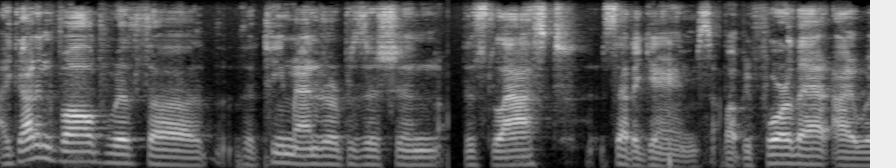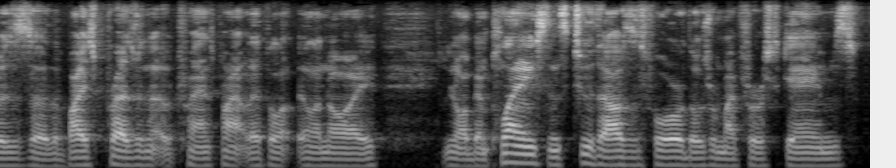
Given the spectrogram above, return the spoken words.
I got involved with uh, the team manager position this last set of games, but before that, I was uh, the vice president of Transplant Life Illinois. You know, I've been playing since 2004. Those were my first games.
